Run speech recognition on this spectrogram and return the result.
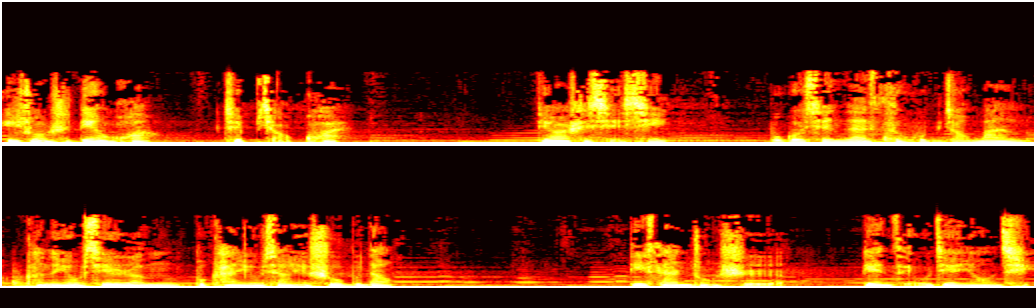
一种是电话，这比较快；第二是写信，不过现在似乎比较慢了，可能有些人不看邮箱也收不到。第三种是电子邮件邀请，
